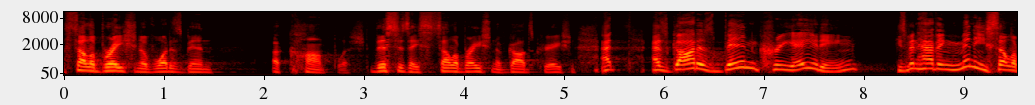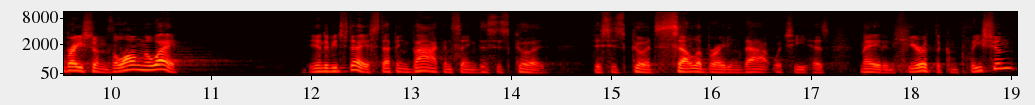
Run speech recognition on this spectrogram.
A celebration of what has been accomplished. This is a celebration of God's creation. At, as God has been creating, He's been having many celebrations along the way. At the end of each day, stepping back and saying, This is good. This is good, celebrating that which He has made. And here at the completion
